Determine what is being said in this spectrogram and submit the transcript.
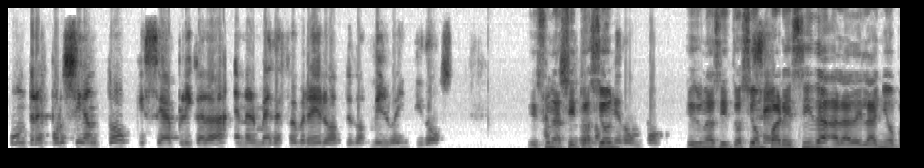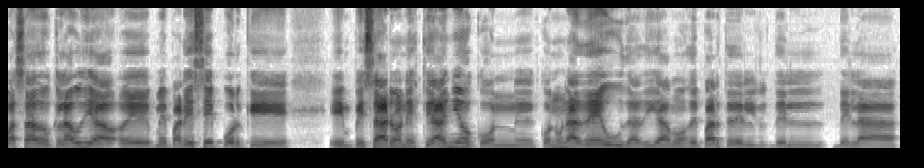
un 3% que se aplicará en el mes de febrero de 2022. Es una situación es una situación parecida a la del año pasado, Claudia, eh, me parece, porque empezaron este año con, eh, con una deuda, digamos, de parte del, del, de, la,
